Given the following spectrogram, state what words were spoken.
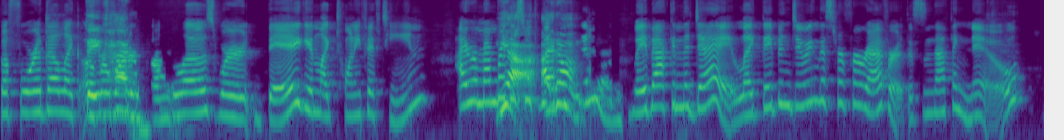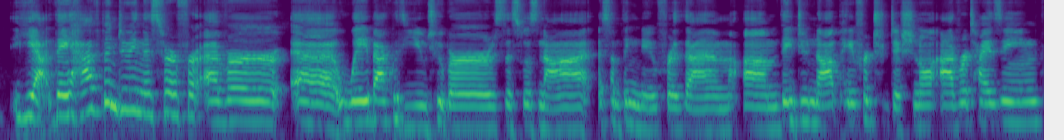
before the like They've overwater had- bungalows were big in like 2015? I remember this Yeah, with I don't- Simmons way back in the day. Like they've been doing this for forever. This is nothing new. Yeah, they have been doing this for forever. Uh, way back with YouTubers, this was not something new for them. Um, they do not pay for traditional advertising,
